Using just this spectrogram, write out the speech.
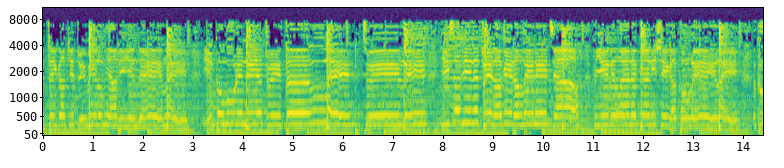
ကဖြစ်တွေမေးလို့မရပြီရင်ထဲမလဲရင်ခုန်မှုတွေနေရတွေ့သမ်းမဲကျွေလေးရီစားပြင်းနဲ့တွေ့လာခဲ့တာလေးနေကြခရီးပင်လန်းတဲ့ကန်ဒီရှိကခုန်လေးလေးအခု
